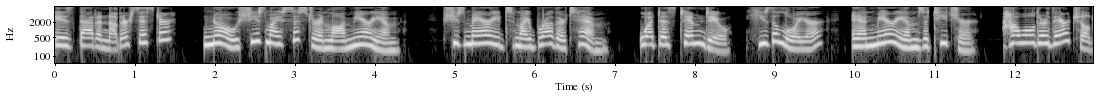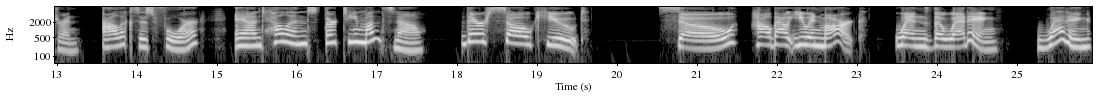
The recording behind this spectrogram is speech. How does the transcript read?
Is that another sister? No, she's my sister-in-law, Miriam. She's married to my brother, Tim. What does Tim do? He's a lawyer, and Miriam's a teacher. How old are their children? Alex is four, and Helen's 13 months now. They're so cute. So, how about you and Mark? When's the wedding? Wedding?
